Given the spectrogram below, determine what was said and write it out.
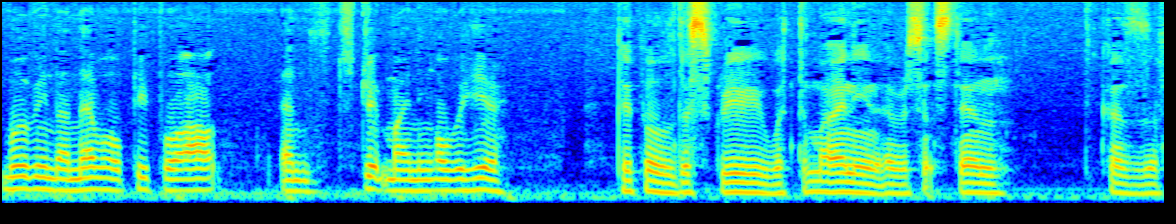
moving the Navajo people out and strip mining over here. People disagree with the mining ever since then because of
